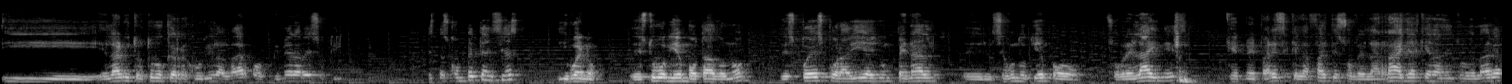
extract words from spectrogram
y el árbitro tuvo que recurrir al bar por primera vez estas competencias y bueno, estuvo bien votado, ¿no? Después por ahí hay un penal el segundo tiempo sobre Laines, que me parece que la falta es sobre la raya, que era dentro del área,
